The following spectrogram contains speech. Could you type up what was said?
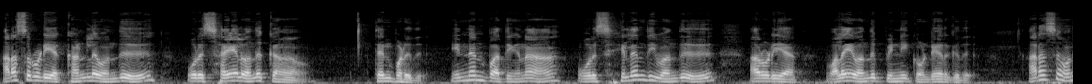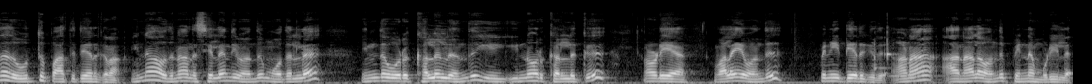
அரசருடைய கண்ணில் வந்து ஒரு செயல் வந்து க தென்படுது. என்னன்னு பார்த்தீங்கன்னா ஒரு சிலந்தி வந்து அவருடைய வலையை வந்து பின்னி கொண்டே இருக்குது. அரசன் வந்து அதை உத்து பார்த்துட்டே இருக்கிறான். என்ன ஆகுதுன்னா அந்த சிலந்தி வந்து முதல்ல இந்த ஒரு கல்லுலேருந்து இ- இன்னொரு கல்லுக்கு அவனுடைய வலையை வந்து பின்னிகிட்டே இருக்குது. ஆனால் அதனால் வந்து பின்ன முடியல.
